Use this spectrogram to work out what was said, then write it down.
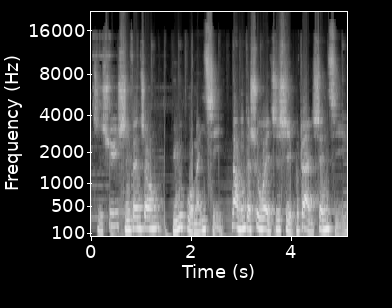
只需十分钟，与我们一起，让您的数位知识不断升级。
